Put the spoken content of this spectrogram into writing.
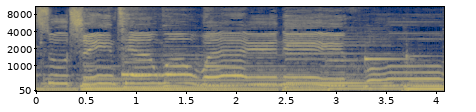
稣，今天我为你活，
